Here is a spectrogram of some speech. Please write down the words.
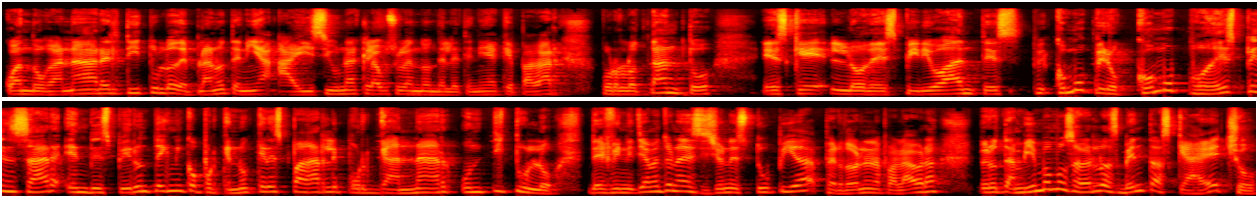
Cuando ganara el título de plano tenía ahí sí una cláusula en donde le tenía que pagar. Por lo tanto, es que lo despidió antes. ¿Cómo? Pero ¿cómo podés pensar en despedir a un técnico porque no quieres pagarle por ganar un título? Definitivamente una decisión estúpida, perdonen la palabra, pero también vamos a ver las ventas que ha hecho.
